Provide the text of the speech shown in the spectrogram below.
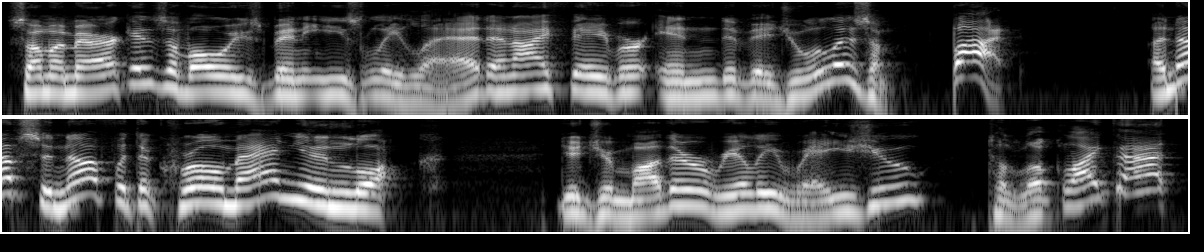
Some Americans have always been easily led, and I favor individualism. But enough's enough with the Cro Magnon look. Did your mother really raise you to look like that?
